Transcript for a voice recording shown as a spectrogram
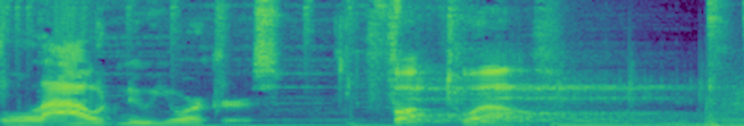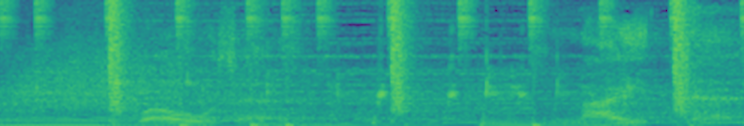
loud New Yorkers. Fuck 12. Roll that. Light that.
